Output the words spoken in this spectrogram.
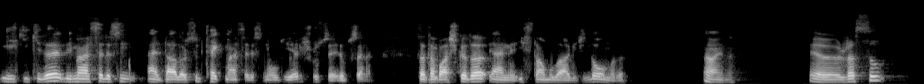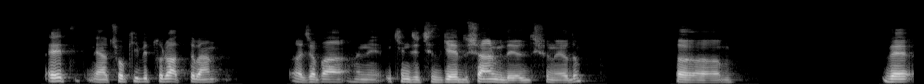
ilk ikide bir Mercedes'in yani daha doğrusu tek Mercedes'in olduğu yarış Rusya'ydı bu sene. Zaten başka da yani İstanbul haricinde olmadı. Aynen. Ee, Russell evet yani çok iyi bir tur attı. Ben acaba hani ikinci çizgiye düşer mi diye düşünüyordum. Ee, ve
